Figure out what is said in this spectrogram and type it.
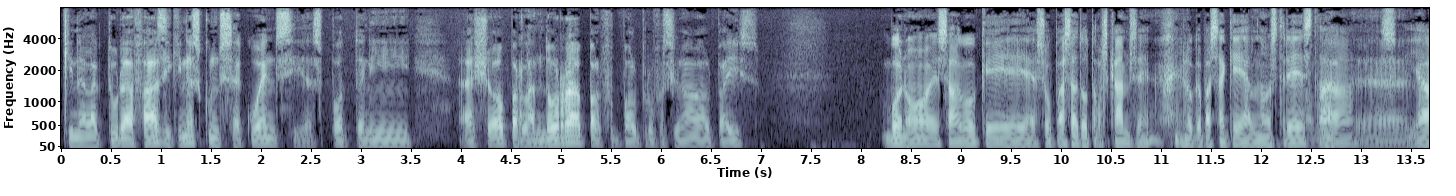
Quina lectura fas i quines conseqüències pot tenir això per l'Andorra, pel futbol professional al país? Bueno, és algo que s'ho passa a tots els camps, eh? El que passa que el nostre està... eh, ja...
